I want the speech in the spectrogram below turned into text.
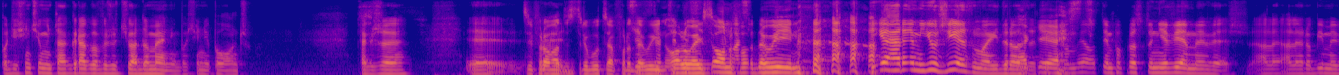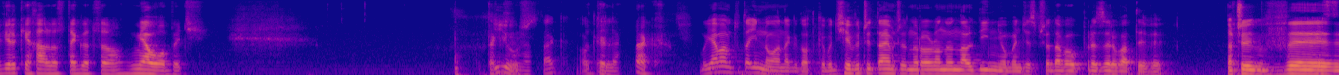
Po 10 minutach gra go wyrzuciła do menu, bo się nie połączył. Także. yy, Cyfrowa yy, dystrybucja for the win. Always on for the win. IRM już jest, moi drodzy. Tak jest. My o tym po prostu nie wiemy, wiesz, ale, ale robimy wielkie halo z tego, co miało być. I Także już, tak? To Okej. tyle. Tak. Bo ja mam tutaj inną anegdotkę, bo dzisiaj wyczytałem, że Ronaldinho będzie sprzedawał prezerwatywy. Znaczy w Jest.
